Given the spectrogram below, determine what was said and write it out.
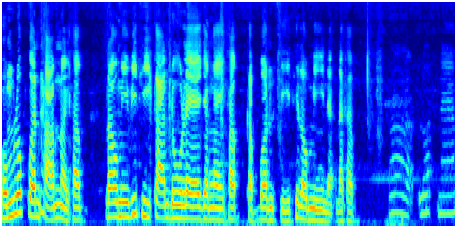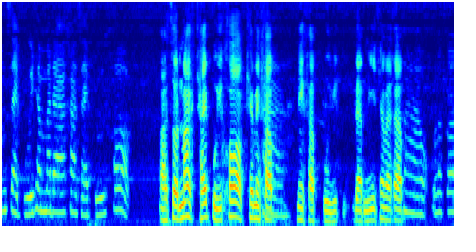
ผมรบกวนถามหน่อยครับ เรามีวิธีการดูแลยังไงครับ กับบอลสีที่เรามีเนี่ยนะครับ ก็ลดน้ำใส่ปุ๋ยธรรมดาค่ะใส่ปุ๋ยคอก อ่าส่วนมากใช้ปุ๋ยคอกใช่ไหมครับ ค่ะ นี่ครับ ปุ๋ยแบบนี้ใช่ไหมครับ ข้าวแล้วก็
